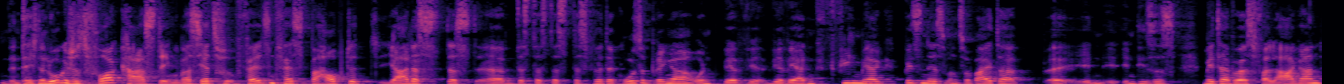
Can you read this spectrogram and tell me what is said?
ein technologisches Forecasting, was jetzt felsenfest behauptet, ja, das, das, äh, das, das, das, das wird der große Bringer und wir, wir, wir werden viel mehr Business und so weiter äh, in, in dieses Metaverse verlagern,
